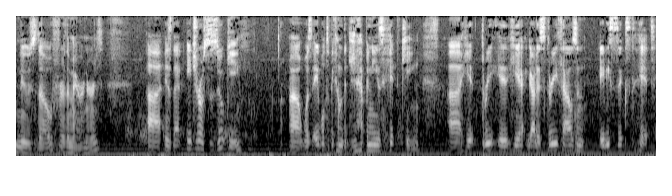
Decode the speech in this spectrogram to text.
news, though, for the Mariners uh, is that Ichiro Suzuki uh, was able to become the Japanese hit king. Uh, he three. He got his 3,086th hit,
